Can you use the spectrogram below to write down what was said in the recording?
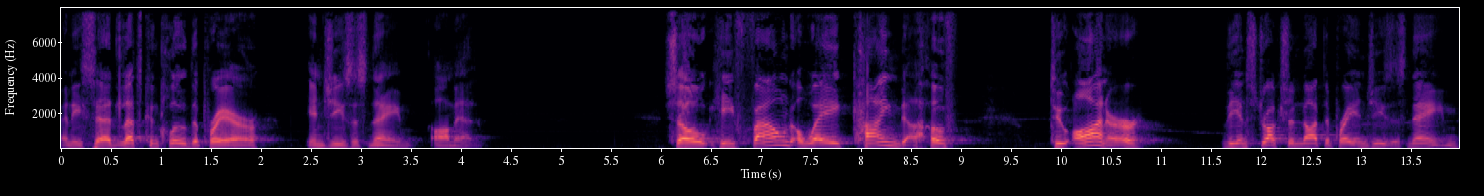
And he said, let's conclude the prayer in Jesus' name, amen. So he found a way, kind of, to honor the instruction not to pray in Jesus' name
